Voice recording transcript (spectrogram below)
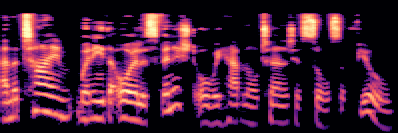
and the time when either oil is finished or we have an alternative source of fuel.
